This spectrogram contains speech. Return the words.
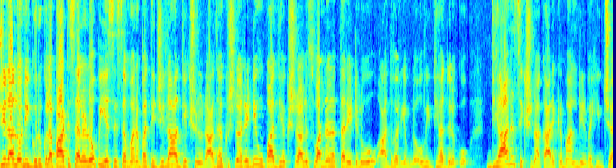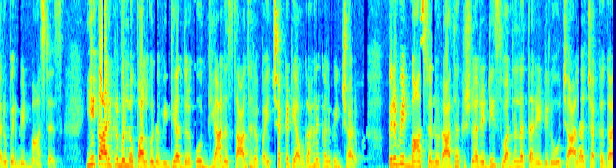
జిల్లాలోని గురుకుల పాఠశాలలో పీఎస్ఎస్ఎం వనపర్తి జిల్లా అధ్యక్షుడు రాధాకృష్ణారెడ్డి ఉపాధ్యక్షురాలు స్వర్ణలతారెడ్డిలు ఆధ్వర్యంలో విద్యార్థులకు ధ్యాన శిక్షణ కార్యక్రమాలను నిర్వహించారు పిరమిడ్ మాస్టర్స్. ఈ కార్యక్రమంలో పాల్గొన్న విద్యార్థులకు ధ్యాన సాధనపై చక్కటి అవగాహన కల్పించారు. పిరమిడ్ మాస్టర్లు రాధాకృష్ణారెడ్డి స్వర్ణలతారెడ్డిలు చాలా చక్కగా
